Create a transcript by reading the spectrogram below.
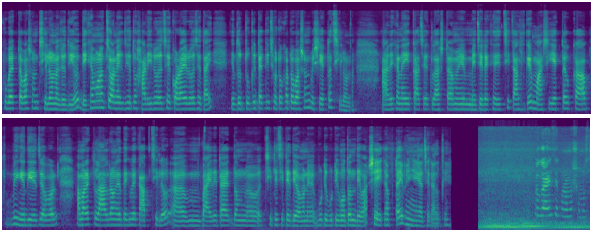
খুব একটা বাসন ছিল না যদিও। দেখে মনে হচ্ছে অনেক যেহেতু হাঁড়ি রয়েছে, কড়াই রয়েছে তাই, কিন্তু টুকিটাকি ছোটোখাটো বাসন বেশি একটা ছিল না। আর এখানে এই কাচের গ্লাসটা আমি মেচে রেখে দিচ্ছি। কালকে মাসি একটা কাপ ভেঙে দিয়েছে আবার। আমার একটা লাল রঙের দেখবে কাপ ছিল। বাইরেটা একদম ছিটে ছিটে দেওয়া মানে বুটি বুটি মতন দেওয়া। সেই কাপটাই ভেঙে গেছে কালকে তো গাইজ এখন আমার সমস্ত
